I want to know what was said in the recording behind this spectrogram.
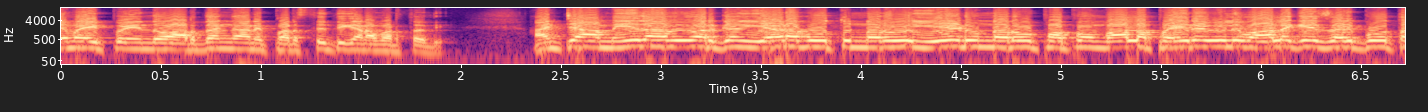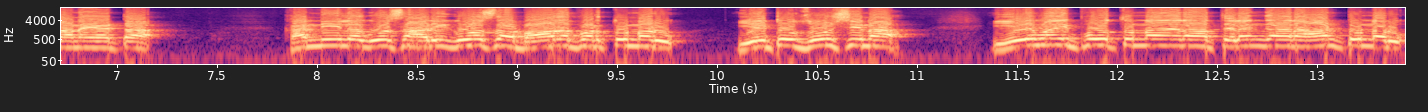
ఏమైపోయిందో అర్థం కాని పరిస్థితి కనబడుతుంది. అంటే ఆ మేధావి వర్గం ఏడబోతున్నారు ఏడున్నారు పాపం వాళ్ళ పైరవీలు వాళ్ళకే సరిపోతానయట. కన్నీల గోస అరిగోస బాధపడుతున్నారు. ఎటు చూసినా ఏమైపోతున్నాయన తెలంగాణ అంటున్నారు.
